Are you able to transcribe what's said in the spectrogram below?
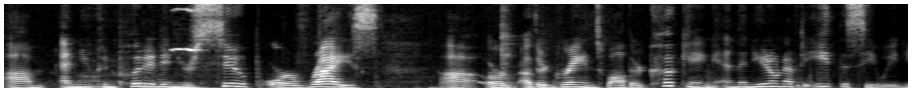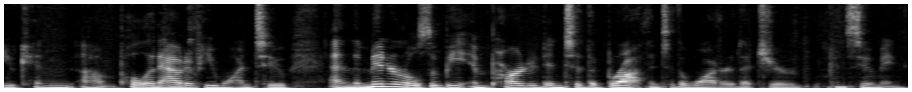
um, and you can put it in your soup or rice uh, or other grains while they're cooking, and then you don't have to eat the seaweed. You can um, pull it out if you want to, and the minerals will be imparted into the broth, into the water that you're consuming.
